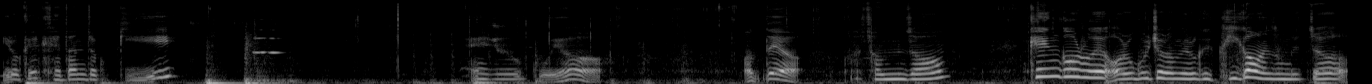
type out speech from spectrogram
이렇게 계단 접기 해주고요. 어때요? 점점 캥거루의 얼굴처럼 이렇게 귀가 완성됐죠?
